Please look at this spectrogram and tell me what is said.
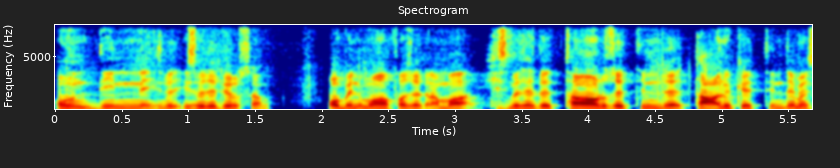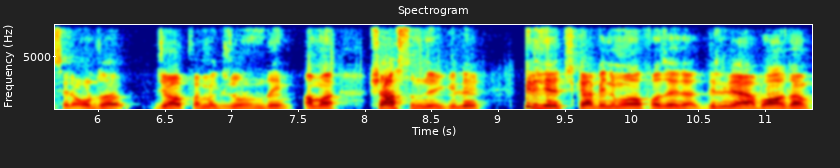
onun dinine hizmet, hizmet ediyorsam o beni muhafaza eder. Ama hizmete de taarruz ettiğinde, taluk ettiğinde mesela orada cevap vermek zorundayım. Ama şahsımla ilgili birileri çıkar beni muhafaza eder. Der ya bu adam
